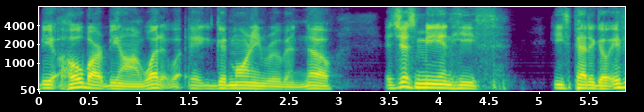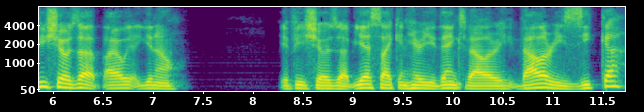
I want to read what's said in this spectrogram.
be Hobart be on? What, what? Good morning, Ruben. No, it's just me and Heath, Heath Pedigo. If he shows up, I you know if he shows up. Yes, I can hear you. Thanks, Valerie. Valerie Zika?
